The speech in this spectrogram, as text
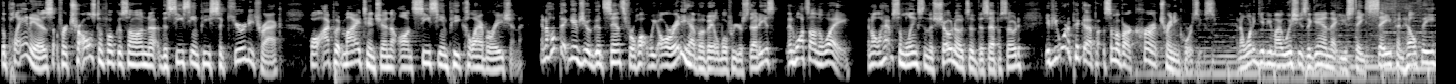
the plan is for Charles to focus on the CCNP security track while I put my attention on CCNP collaboration. And I hope that gives you a good sense for what we already have available for your studies and what's on the way. And I'll have some links in the show notes of this episode if you want to pick up some of our current training courses. And I want to give you my wishes again that you stay safe and healthy,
